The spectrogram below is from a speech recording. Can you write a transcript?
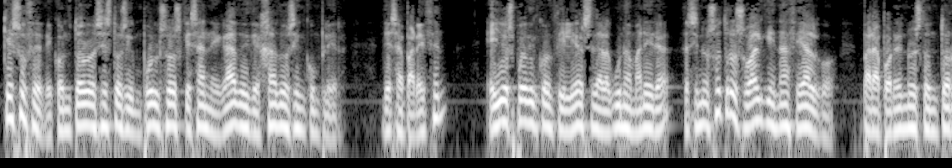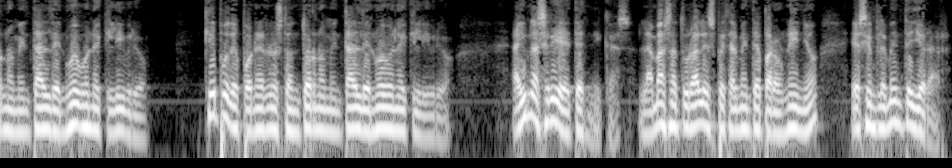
¿Qué sucede con todos estos impulsos que se han negado y dejado sin cumplir? ¿Desaparecen? Ellos pueden conciliarse de alguna manera si nosotros o alguien hace algo para poner nuestro entorno mental de nuevo en equilibrio. ¿Qué puede poner nuestro entorno mental de nuevo en equilibrio? Hay una serie de técnicas. La más natural, especialmente para un niño, es simplemente llorar.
